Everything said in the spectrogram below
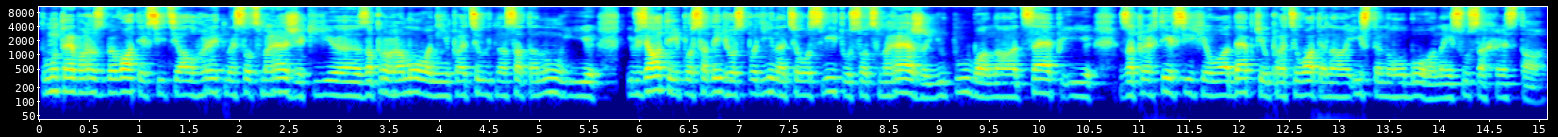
Тому треба розбивати всі ці алгоритми соцмереж, які е, запрограмовані і працюють на сатану, і, і взяти і посадить господіна цього світу, соцмережі, Ютуба на цеп і запрягти всіх його адептів працювати на істинного Бога, на Ісуса Христа.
